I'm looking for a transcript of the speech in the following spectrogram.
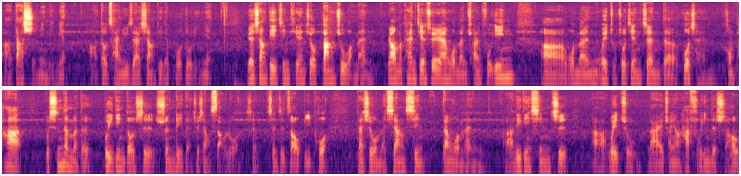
啊大使命里面，啊，都参与在上帝的国度里面。愿上帝今天就帮助我们，让我们看见，虽然我们传福音，啊，我们为主做见证的过程，恐怕不是那么的，不一定都是顺利的，就像扫罗，甚甚至遭逼迫。但是我们相信，当我们啊立定心智啊为主来传扬他福音的时候，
